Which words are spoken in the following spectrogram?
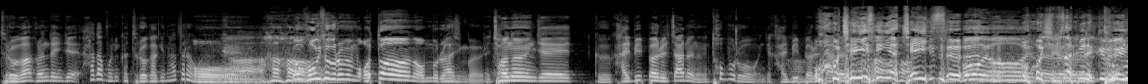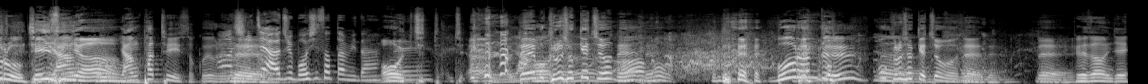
들어가 그런데 이제 하다 보니까 들어가긴 하더라고요. 그럼 거기서 그러면 어떤 업무를 하신 거예요? 저는 이제 그 갈비뼈를 자르는 톱으로 이제 갈비뼈를 오, 자르는 제이슨이야, 제이슨. 오, 13일의 금요일 제이슨이야. 양, 양 파트에 있었고요. 아, 실제 아주 멋있었답니다. 어, 네. 진짜, 지- 아, 네, 뭐 그러셨겠죠. 네. 아, 네. 뭐, 뭘 한들. 뭐 네. 그러셨겠죠. 뭐. 네, 네. 네. 그래서 이제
